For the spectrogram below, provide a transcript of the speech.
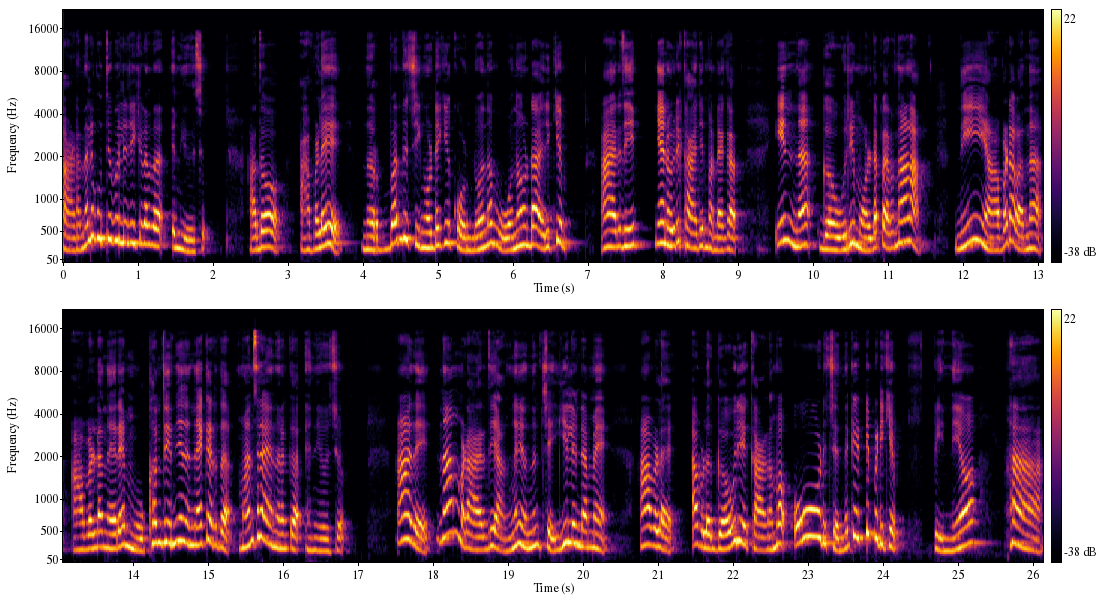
കടന്നൽ കുത്തിപ്പോലിരിക്കണത് എന്ന് ചോദിച്ചു. അതോ അവളെ നിർബന്ധിച്ച് ഇങ്ങോട്ടേക്ക് കൊണ്ടുവന്ന് പോകുന്നതുകൊണ്ടായിരിക്കും ആരതി ഞാൻ ഒരു കാര്യം പറഞ്ഞേക്കാം. ഇന്ന് ഗൗരി മോളുടെ പിറന്നാളാ. നീ അവിടെ വന്ന് അവളുടെ നേരെ മുഖം തിരിഞ്ഞ് നിന്നേക്കരുത്. മനസ്സിലായോ നിനക്ക്? എന്ന് ചോദിച്ചു. അതെ നമ്മുടെ ആരതി അങ്ങനെയൊന്നും ചെയ്യില്ലെന്റെ അമ്മേ അവളെ അവൾ ഗൗരിയെ കാണുമ്പോൾ ഓടിച്ചെന്ന് കെട്ടിപ്പിടിക്കും. പിന്നെയോ? ഹാ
